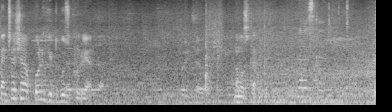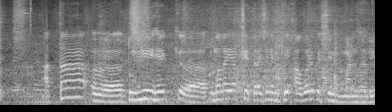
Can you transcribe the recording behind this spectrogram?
त्यांच्याशी आपण हितगुज करूयात. नमस्कार. नमस्कार. आत्ता तुम्ही हे तुम्हाला या क्षेत्राची नेमकी आवड कशी निर्माण झाली?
